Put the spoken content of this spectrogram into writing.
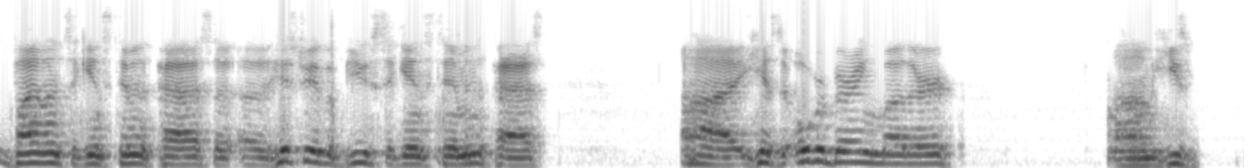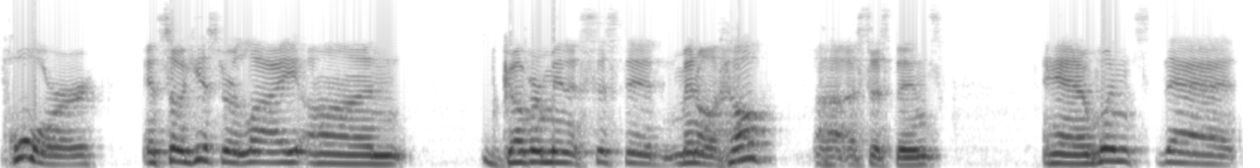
violence against him in the past, a, a history of abuse against him in the past. Uh, he has an overbearing mother. Um, he's poor, and so he has to rely on government assisted mental health uh, assistance. And once that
